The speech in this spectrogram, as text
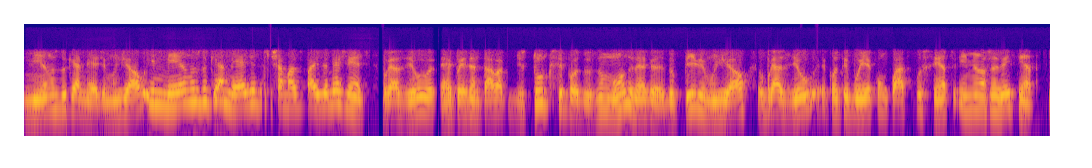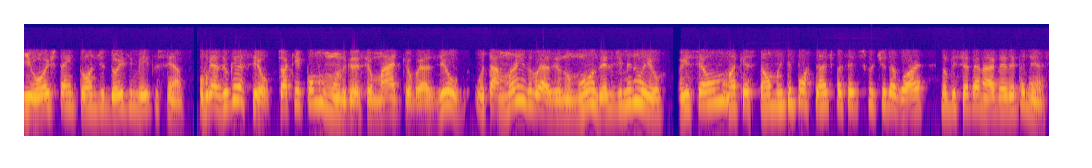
menos do que a média mundial e menos do que a média dos chamados países emergentes. O Brasil representava de tudo que se produz no mundo, né, do PIB mundial, o Brasil contribuía com 4% em 1980 e hoje está em torno de 2,5%. O Brasil cresceu, só que como o mundo cresceu mais do que o Brasil, o tamanho do Brasil no mundo ele diminuiu. Isso é uma questão muito importante para ser discutida agora no bicentenário da independência.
